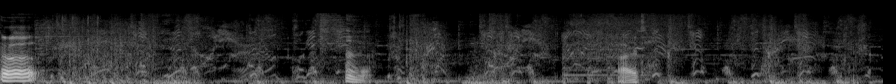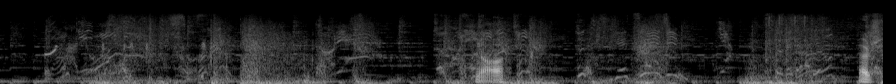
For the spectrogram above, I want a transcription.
Äh. Äh. Alter. Ja. Ja ich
